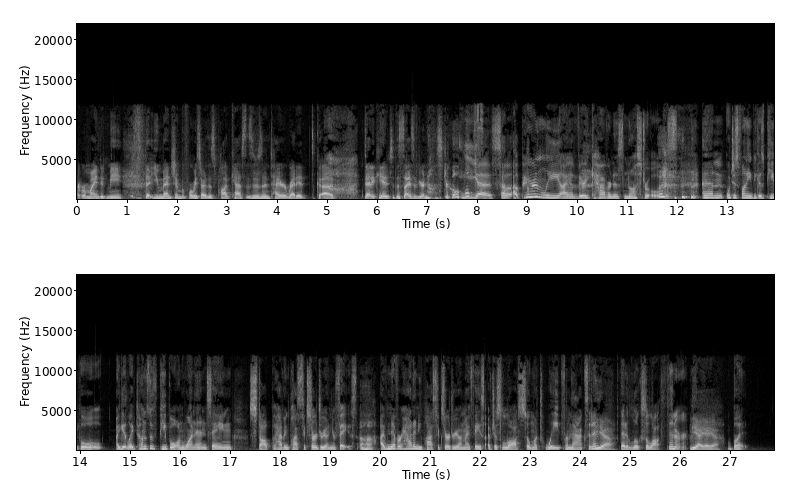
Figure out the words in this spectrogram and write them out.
It reminded me that you mentioned before we started this podcast is there's an entire Reddit uh, dedicated to the size of your nostrils. Yes. So apparently, I have very cavernous nostrils, and which is funny because people, I get like tons of people on one end saying, "Stop having plastic surgery on your face." Uh-huh. I've never had any plastic surgery on my face. I've just lost so much weight from the accident Yeah. that it looks a lot thinner. Yeah, yeah, yeah. But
